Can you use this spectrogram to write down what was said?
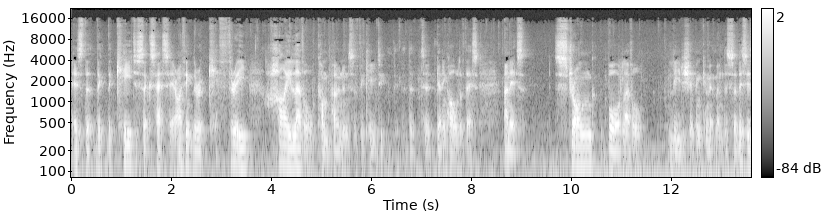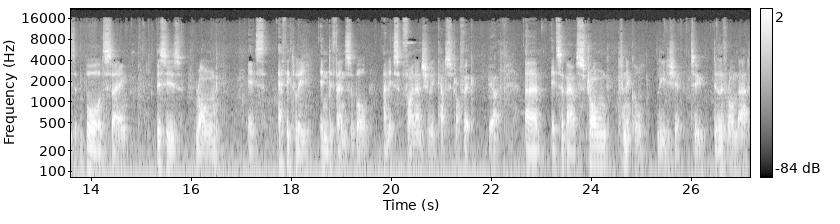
is that the, the key to success here, I think there are three high level components of the key to, to, to getting hold of this, and it's strong board level leadership and commitment. So this is board saying, this is wrong, it's ethically indefensible, and it's financially catastrophic. Yeah. Uh, it's about strong clinical leadership to deliver on that,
